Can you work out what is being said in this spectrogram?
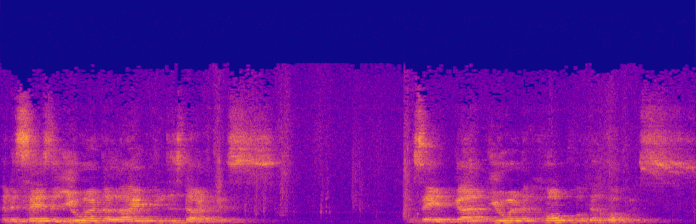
And it says that you are the light in this darkness. And saying, God, you are the hope of the hopeless.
